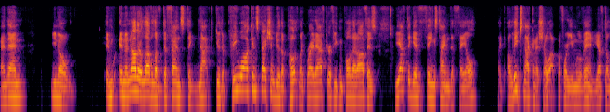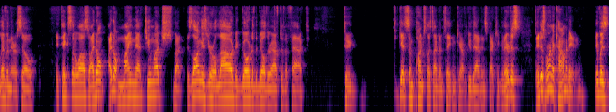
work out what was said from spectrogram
and then, you know, in, in another level of defense to not do the pre-walk inspection, do the post like right after, if you can pull that off is you have to give things time to fail. Like a leak's not going to show up before you move in. You have to live in there. So it takes a little while. So I don't, I don't mind that too much, but as long as you're allowed to go to the builder after the fact to get some punch list items taken care of, do that inspection. Because they're just, they just weren't accommodating. It was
